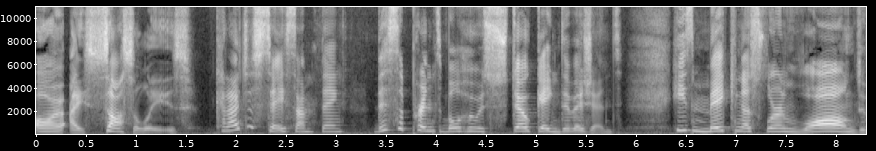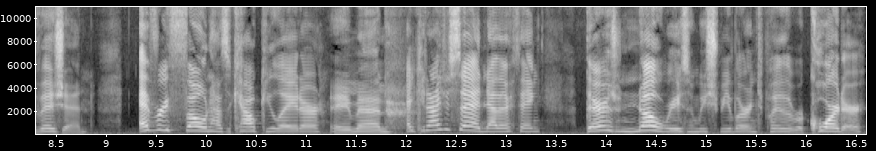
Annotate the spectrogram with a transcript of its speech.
are isosceles. Can I just say something? This is a principal who is stoking divisions. He's making us learn long division. Every phone has a calculator. Amen. And can I just say another thing? There is no reason we should be learning to play the recorder.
